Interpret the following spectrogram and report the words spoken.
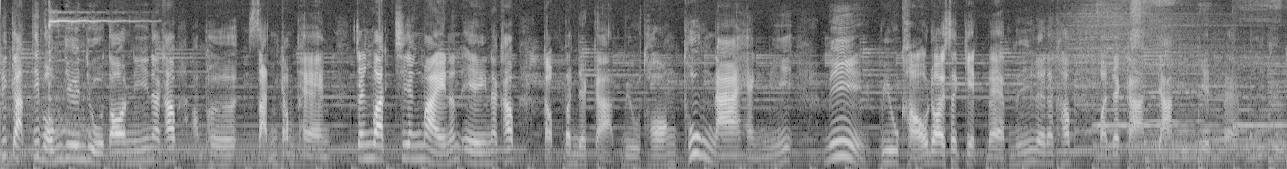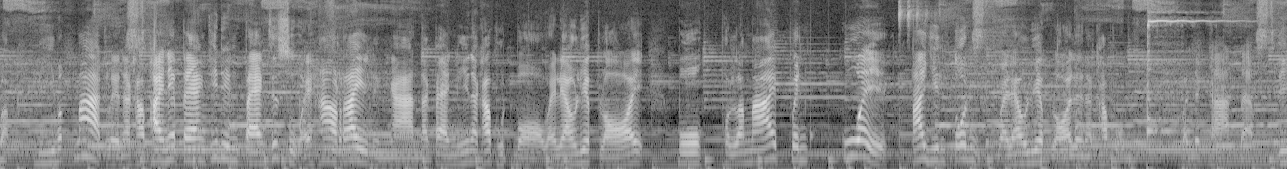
พิกัดที่ผมยืนอยู่ตอนนี้นะครับอำเภอสันกำแพง จังหวัดเชียงใหม่นั่นเองนะครับ กับบรรยากาศวิวท้องทุ่งนาแห่งนี้ นี่วิวเขาดอยสะเก็ดแบบนี้เลยนะครับ บรรยากาศยามเย็นๆแบบนี้คือแบบดีมากๆเลยนะครับ ภายในแปลงที่ดินแปลงที่สวย 5 ไร่1งานนะแปลงนี้นะครับขุดบ่อไว้แล้วเรียบร้อยปลูกผลไม้เป็นกล้วยไม้ยืนต้นไว้แล้วเรียบร้อยเลยนะครับผม บรรยากาศแบบดี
